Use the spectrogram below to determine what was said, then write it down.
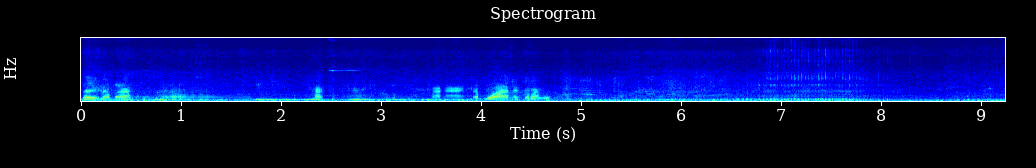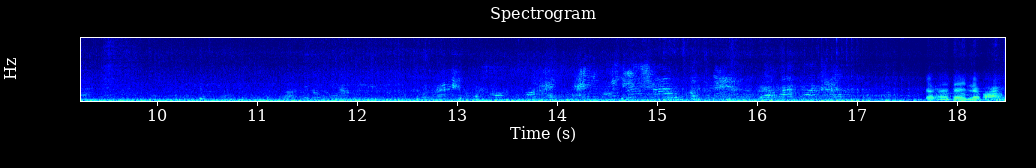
Đây là bán uh, mắt mặt hàng tạp hóa này các bạn. Đây- đây là bán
